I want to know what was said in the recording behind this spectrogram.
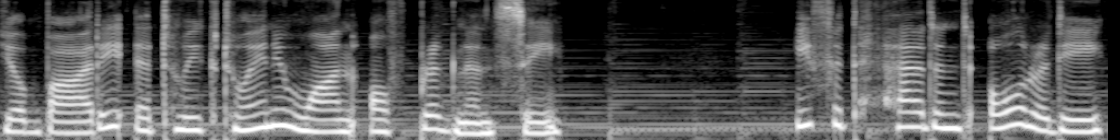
Your body at week 21 of pregnancy if it hadn't already,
